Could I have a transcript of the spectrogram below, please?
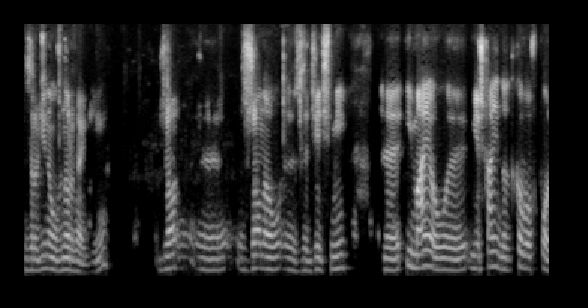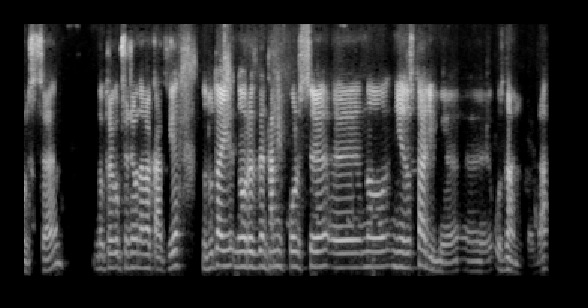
z rodziną w Norwegii, y, z żoną, z dziećmi i mają mieszkanie dodatkowo w Polsce, do którego przyjeżdżają na wakacje, no tutaj no, rezydentami w Polsce no, nie zostaliby uznani, prawda?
